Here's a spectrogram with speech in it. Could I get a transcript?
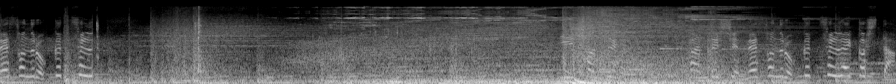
내 손으로 끝을 이 전쟁은 반드시 내 손으로 끝을 낼 것이다.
